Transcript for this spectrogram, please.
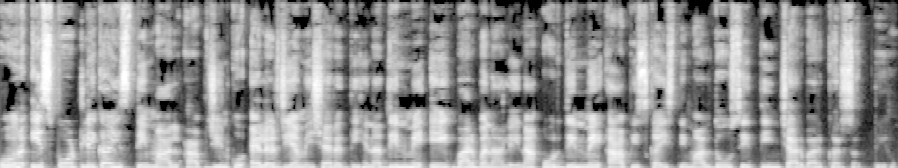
और इस पोटली का इस्तेमाल आप जिनको एलर्जी हमेशा रहती है ना, दिन में एक बार बना लेना और दिन में आप इसका इस्तेमाल दो से तीन चार बार कर सकते हो।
